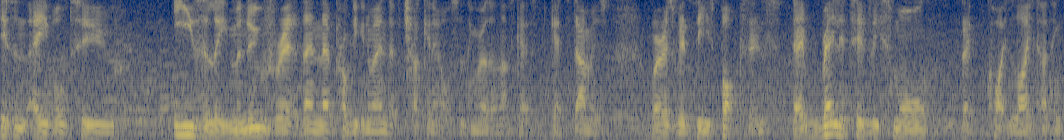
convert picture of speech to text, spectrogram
isn't able to easily maneuver it, then they're probably going to end up chucking it or something rather than that gets, gets damaged. Whereas with these boxes, they're relatively small, they're quite light. I think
